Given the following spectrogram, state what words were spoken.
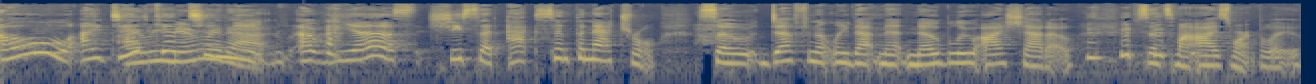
Oh, I did I get to that. meet. Oh, yes, she said accent the natural. So definitely that meant no blue eyeshadow, since my eyes weren't blue.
